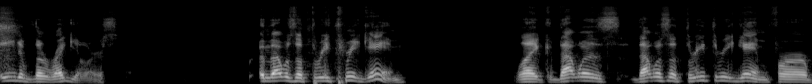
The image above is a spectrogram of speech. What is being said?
eight of their regulars. And that was a 3-3 game. Like that was that was a 3-3 game for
